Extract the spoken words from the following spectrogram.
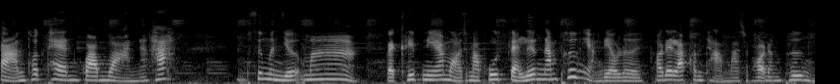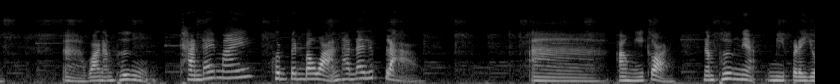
สารทดแทนความหวานนะคะ ซึ่งมันเยอะมาก แต่คลิปนี้หมอจะมาพูดแต่เรื่องน้ำผึ้งอย่างเดียวเลย เพราะได้รับคำถามมาเฉพาะน้ำผึ้งว่าน้ำผึ้งทานได้ไหมคนเป็นเบาหวานทานได้หรือเปล่า อ่าเอางี้ก่อนน้ำผึ้งเนี่ยมีประโย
